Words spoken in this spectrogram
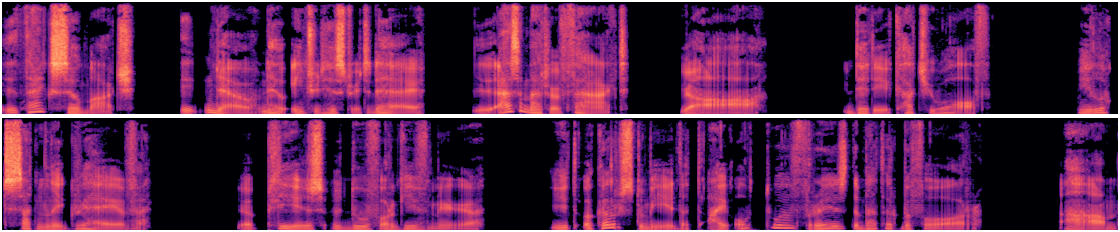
Thanks so much. No, no ancient history today. As a matter of fact, Ah, did he cut you off. He looked suddenly grave. Uh, please do forgive me. It occurs to me that I ought to have raised the matter before. Um,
